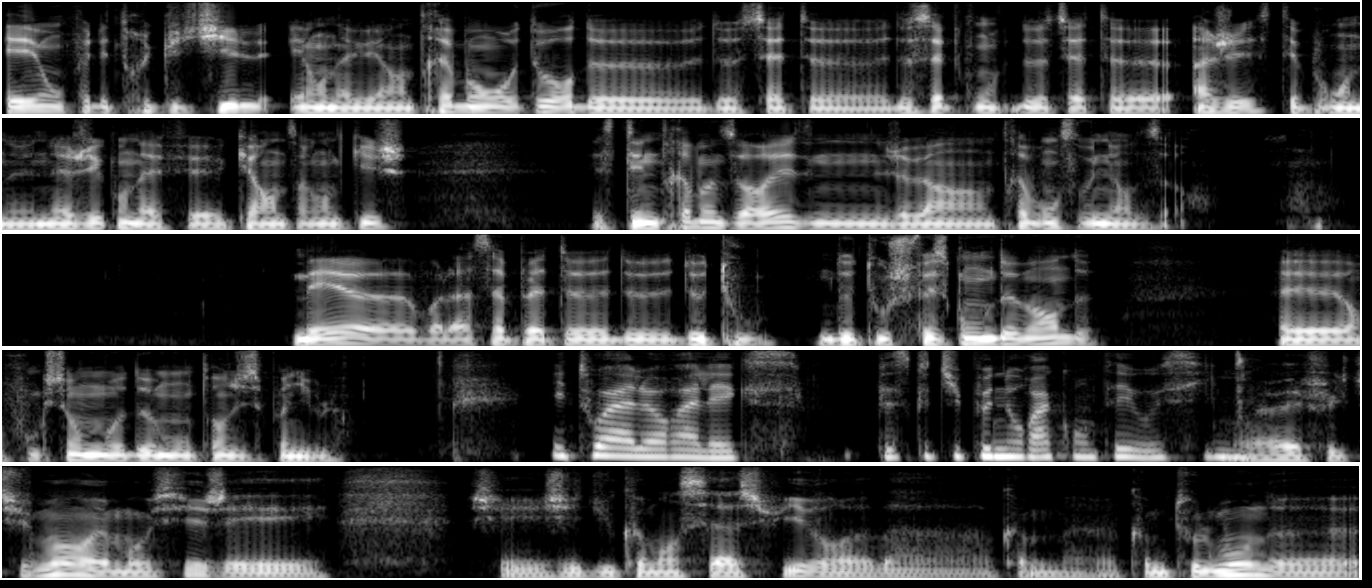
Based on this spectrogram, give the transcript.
et on fait des trucs utiles et on a eu un très bon retour de, de cette de cette de cette AG. C'était pour une AG qu'on avait fait 40-50 quiches et c'était une très bonne soirée. J'avais un très bon souvenir de ça. Mais voilà, ça peut être de, de, tout, de tout. Je fais ce qu'on me demande en fonction de mon temps disponible. Et toi alors, Alex? Parce que tu peux nous raconter aussi. Effectivement, moi aussi, j'ai, dû commencer à suivre, bah, comme, comme tout le monde, euh,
